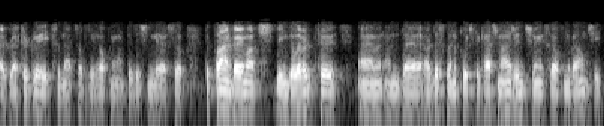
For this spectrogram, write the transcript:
at record rates, and that's obviously helping our position there. So the plan very much being delivered to, and uh, our disciplined approach to cash management showing itself in the balance sheet.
